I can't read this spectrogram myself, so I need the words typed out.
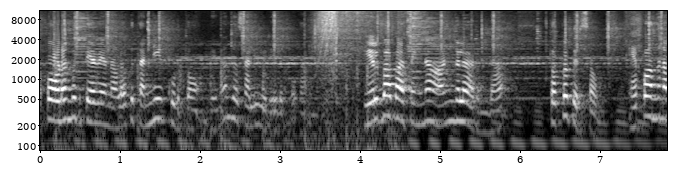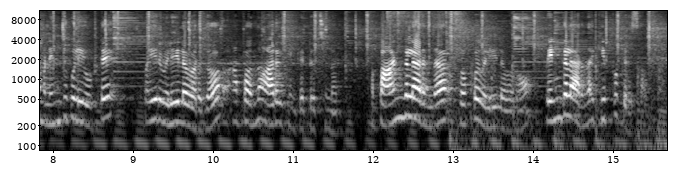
அப்போ உடம்புக்கு தேவையான அளவுக்கு தண்ணீர் கொடுத்தோம் அப்படின்னா அந்த சளி வெளியில் போகாது. இயல்பாக பார்த்தீங்கன்னா ஆண்களாக இருந்தால் தொப்பை பெருசாகும். எப்போ வந்து நம்ம நெஞ்சுக்குழி விட்டு பயிர் வெளியில் வருதோ அப்போ வந்து ஆரோக்கியம் கெட்டுருச்சுன்னு அப்போ ஆண்களாக இருந்தால் தொப்பை வெளியில் வரும். பெண்களாக இருந்தால் கிப்பு பெருசாகும்.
